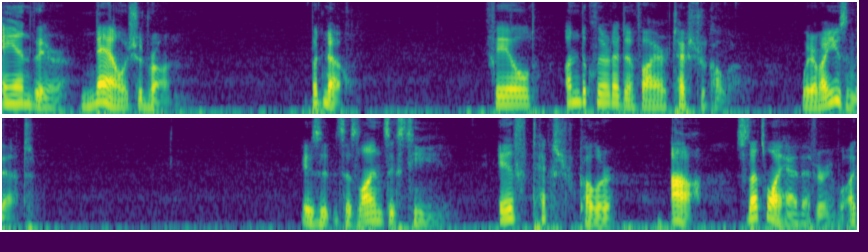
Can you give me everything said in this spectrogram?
And there. Now it should run. But no. Failed undeclared identifier texture color. Where am I using that? Is it, it says line 16. If texture color, ah, so that's why I had that variable. I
